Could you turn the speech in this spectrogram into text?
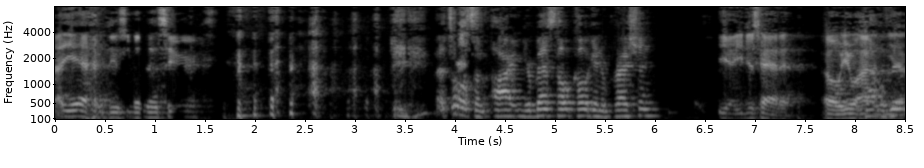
Uh, yeah, do some of this here. That's awesome. All right, your best Hulk Hogan impression? Yeah, you just had it. Oh, you. I, yeah.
